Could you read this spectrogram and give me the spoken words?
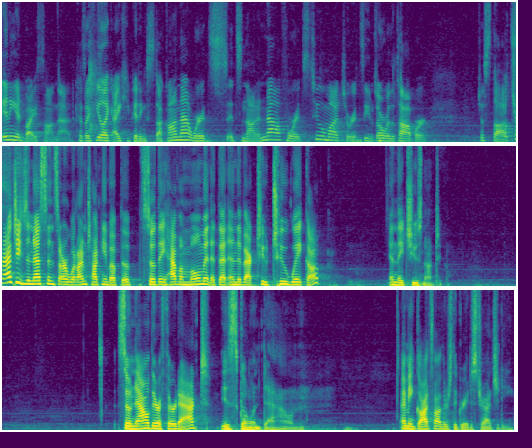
any advice on that because I feel like I keep getting stuck on that where it's it's not enough, or it's too much, or it seems over the top, or just thoughts. Tragedies, in essence, are what I'm talking about. The, so they have a moment at that end of Act Two to wake up, and they choose not to. So now their third act is going down. I mean, Godfather's the greatest tragedy.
